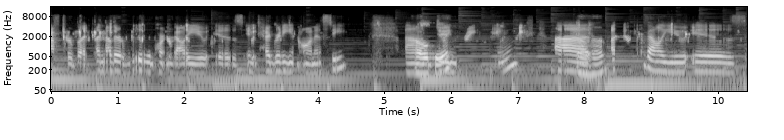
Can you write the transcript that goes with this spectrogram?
after, but another really important value is integrity and honesty. Um, okay. Doing the right thing. Uh, uh-huh. Another value is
